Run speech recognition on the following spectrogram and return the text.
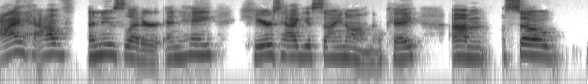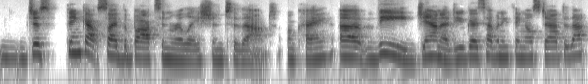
i have a newsletter and hey here's how you sign on okay? Um so just think outside the box in relation to that okay? Uh v jana do you guys have anything else to add to that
